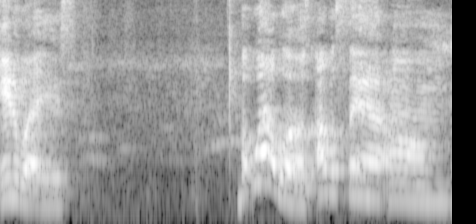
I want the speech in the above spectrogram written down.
Anyways, but where I was, I was saying um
